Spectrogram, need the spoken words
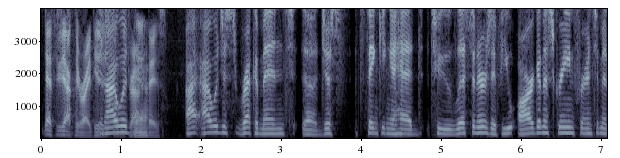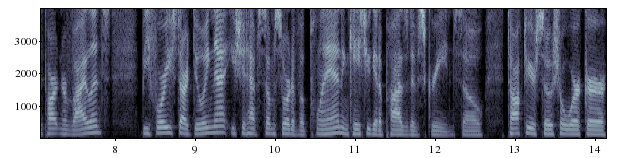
That's exactly right. These And are I still the would- draft Yeah. phase. I, I would just recommend uh, just thinking ahead to listeners. If you are going to screen for intimate partner violence, before you start doing that, you should have some sort of a plan in case you get a positive screen. So talk to your social worker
